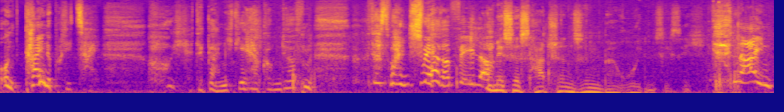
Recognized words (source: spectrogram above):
Und keine Polizei. Oh, ich hätte gar nicht hierher kommen dürfen. Das war ein schwerer Fehler. Mrs. Hutchinson, beruhigen Sie sich. Nein!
